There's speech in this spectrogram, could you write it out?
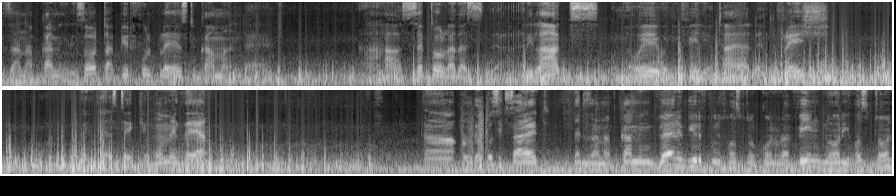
is an upcoming resort, a beautiful place to come and uh, uh, settle, rather uh, relax on your way when you feel you're tired and fresh. Then just take your moment there. Uh, on the opposite side, there is an upcoming very beautiful hospital called Ravine Glory Hospital.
